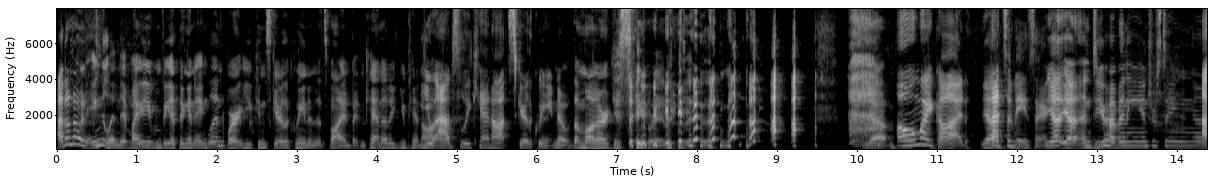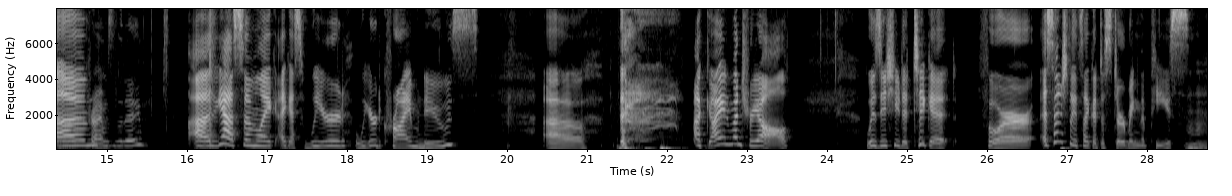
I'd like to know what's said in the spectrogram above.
I don't know in England. It might even be a thing in England where you can scare the queen and it's fine, but in Canada you cannot. You absolutely cannot scare the queen. No, the monarch is sacred. Yeah. Oh my god. Yeah. That's amazing. Yeah, yeah. And do you have any interesting uh, Um, crimes of the day? Uh yeah, some like I guess weird weird crime news. Uh a guy in Montreal was issued a ticket for essentially it's like a disturbing the peace Mm-hmm.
